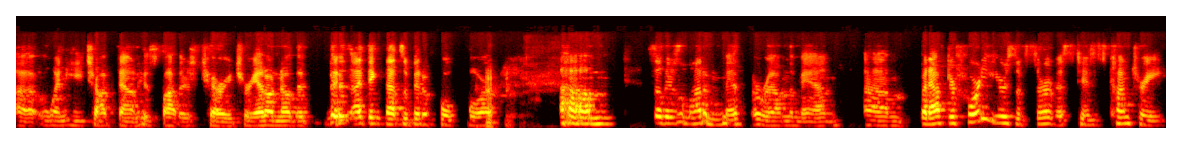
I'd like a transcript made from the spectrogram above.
uh, when he chopped down his father's cherry tree. I don't know that, I think that's a bit of folklore. um, so there's a lot of myth around the man. Um, but after 40 years of service to his country,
